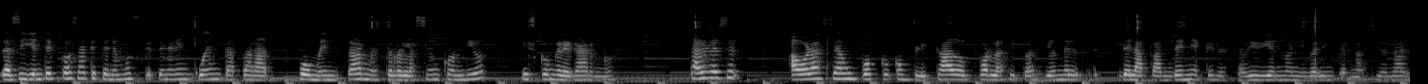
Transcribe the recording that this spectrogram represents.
La siguiente cosa que tenemos que tener en cuenta para fomentar nuestra relación con Dios es congregarnos. Tal vez ahora sea un poco complicado por la situación de, la pandemia que se está viviendo a nivel internacional.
